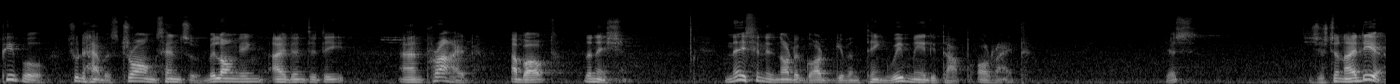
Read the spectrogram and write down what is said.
people should have a strong sense of belonging, identity and pride about the nation. Nation is not a God-given thing, we made it up, all right. Yes? Just an idea.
